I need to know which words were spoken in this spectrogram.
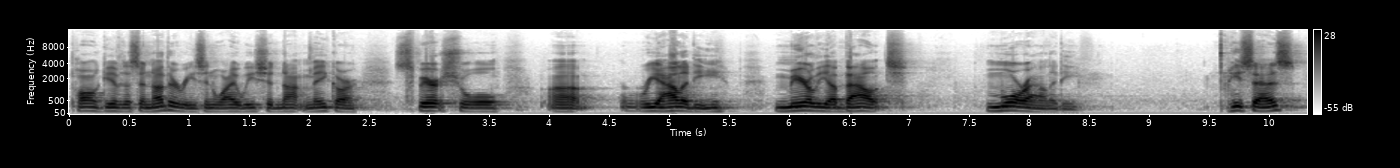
Paul gives us another reason why we should not make our spiritual uh, reality merely about morality. He says,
